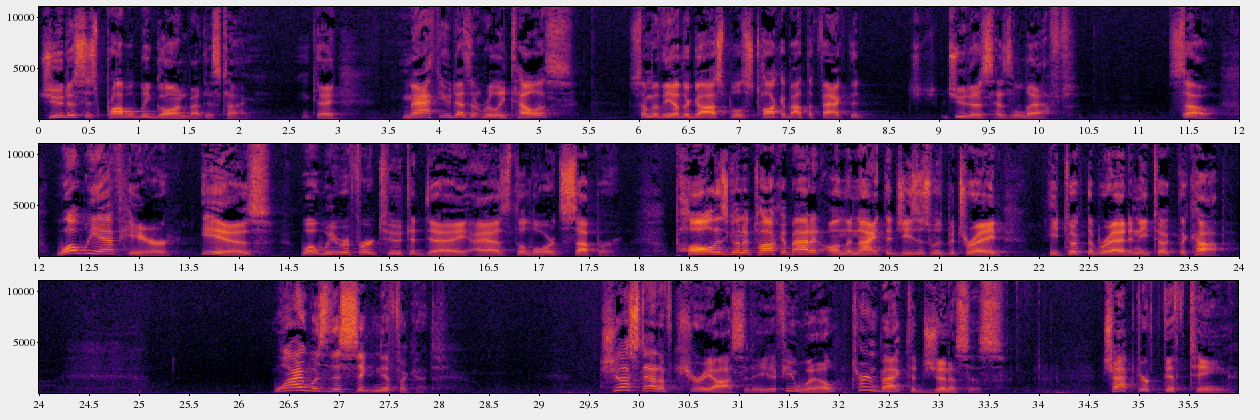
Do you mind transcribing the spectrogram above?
Judas is probably gone by this time. Okay? Matthew doesn't really tell us. Some of the other gospels talk about the fact that Judas has left. So, what we have here is what we refer to today as the Lord's Supper. Paul is going to talk about it on the night that Jesus was betrayed. He took the bread and he took the cup. Why was this significant? Just out of curiosity, if you will, turn back to Genesis chapter 15.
